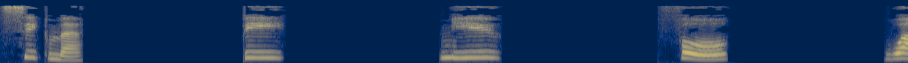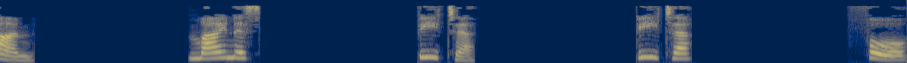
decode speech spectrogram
sigma. B. Mu. 4 1 minus beta. Beta. 4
